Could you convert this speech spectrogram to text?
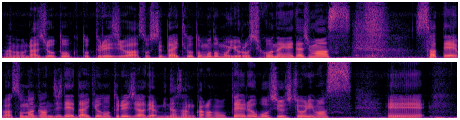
あの、ラジオトークとトレジュアー、そして大京ともどもよろしくお願いいたします。さて、まあそんな感じで大京のトレジャーでは皆さんからのお便りを募集しております。えー、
